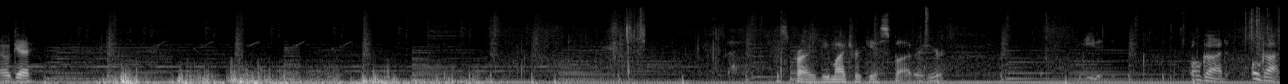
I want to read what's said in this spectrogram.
Okay. Probably be my trickiest spot right here. Eat it. Oh god. Oh god.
